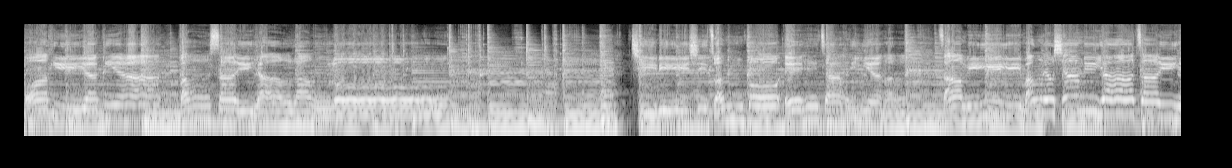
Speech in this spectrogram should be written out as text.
欢喜也惊。目屎也流落，一日是全部会知影，昨暝梦了啥物也知影，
